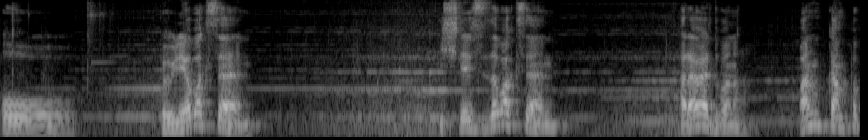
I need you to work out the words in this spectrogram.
Oo. Köylüye bak sen. İşlevsize bak sen. Para verdi bana. Var mı kampa?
